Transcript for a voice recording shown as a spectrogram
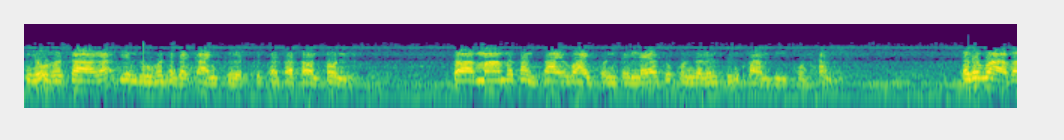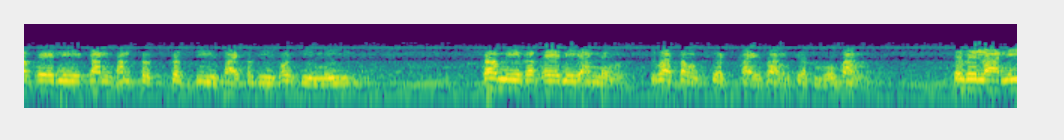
มีอุปการะเลี้ยงดูมาตั้งแต่การเกิดแต่ตอนต้น ต่อมาเมื่อท่านตายวายคนไปแล้วทุกคนก็รู้ถึงความดีของท่าน แต่ถ้าว่าประเพณีการทำสุดสุดดีสายสุดีของจีนนี้ ก็มีประเพณีอันหนึ่งที่ว่าต้องเชือดไก่บ้างเชือดหมูบ้าง แต่เวลานี้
